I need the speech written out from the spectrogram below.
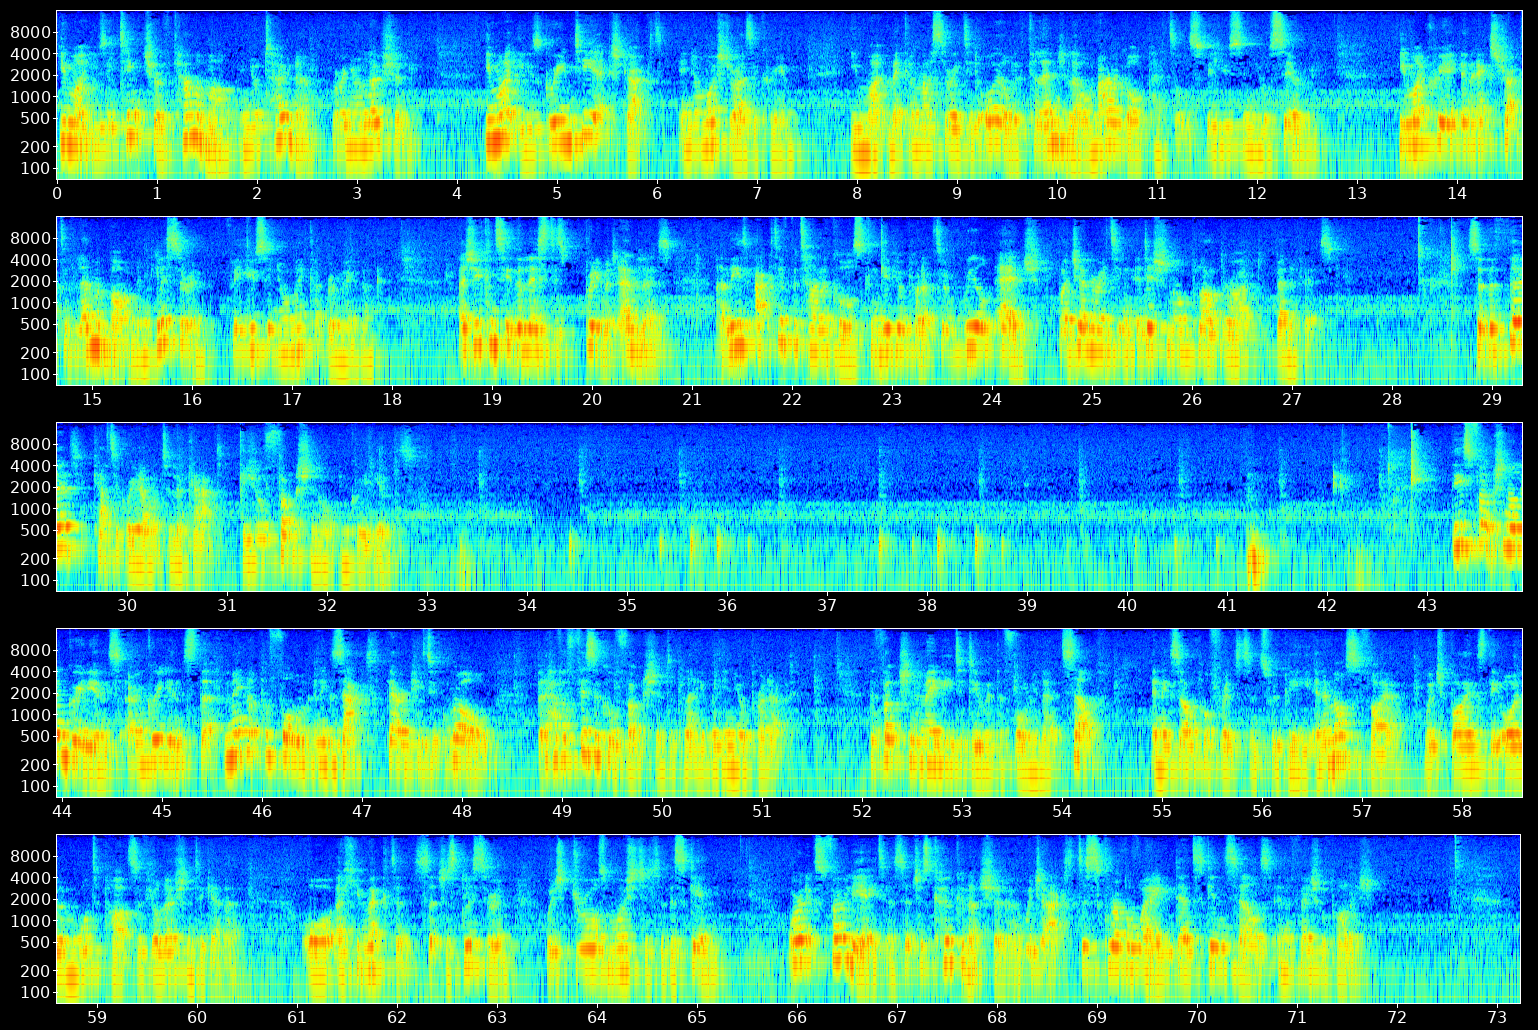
You might use a tincture of chamomile in your toner or in your lotion. You might use green tea extract in your moisturiser cream. You might make a macerated oil with calendula or marigold petals for use in your serum. You might create an extract of lemon balm in glycerin for use in your makeup remover. As you can see, the list is pretty much endless, and these active botanicals can give your product a real edge by generating additional plant-derived benefits. So the third category I want to look at is your functional ingredients. These functional ingredients are ingredients that may not perform an exact therapeutic role, but have a physical function to play within your product. The function may be to do with the formula itself. An example, for instance, would be an emulsifier, which binds the oil and water parts of your lotion together, or a humectant, such as glycerin, which draws moisture to the skin, or an exfoliator such as coconut sugar, which acts to scrub away dead skin cells in a facial polish.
